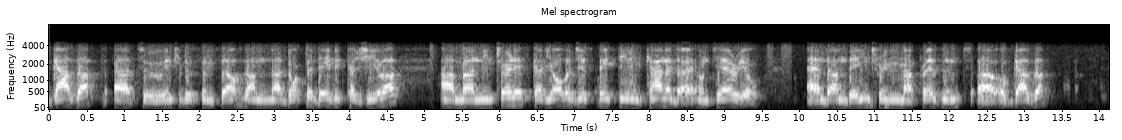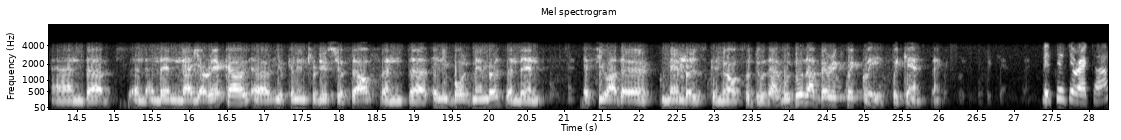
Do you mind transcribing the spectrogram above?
GAZAP uh, to introduce themselves. I'm uh, Dr. David Kajila. I'm an internist cardiologist based here in Canada, Ontario, and I'm the interim uh, president of GAZAP. And, uh, and and then uh, Yareka, uh, you can introduce yourself and uh, any board members, and then a few other members can also do that. We'll do that very quickly if we can. Thanks. This is Yareka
